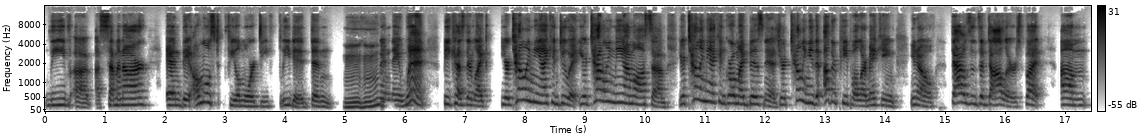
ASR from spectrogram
leave a, a seminar and they almost feel more deflated than mm-hmm. when they went because they're like you're telling me i can do it. You're telling me i'm awesome. You're telling me i can grow my business. You're telling me that other people are making you know thousands of dollars. But um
